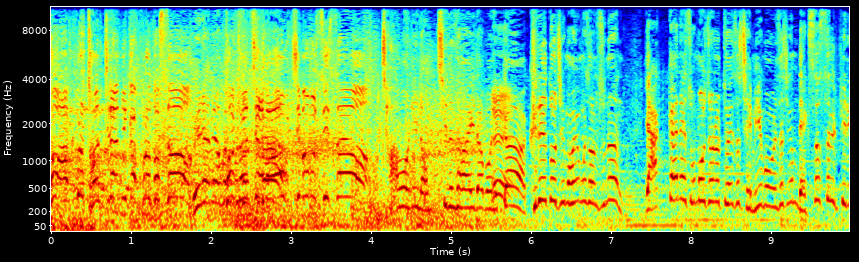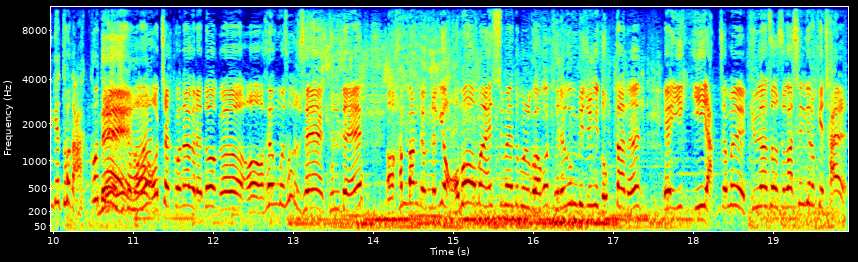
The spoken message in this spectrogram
더 앞으로 전진합니까? 프로토스? 왜냐면 더 황금 전진하면 선수가- 아홉 집 먹을 수 있어요. 자원이 넘치는 상황이다 네. 보니까 그래도 지금 허영무 선수는 약간의 소모전을 통해서 재미 보면서 지금 넥서스를 피는 게 더 낫거든요. 네, 지금은. 어, 어쨌거나 그래도 그 어, 허영무 선수의 군대 어, 한방 병력이 어마어마했음에도 불구하고 드래곤 비중이 높다는 예, 이, 이 약점을 김윤환 선수가 슬기롭게 잘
